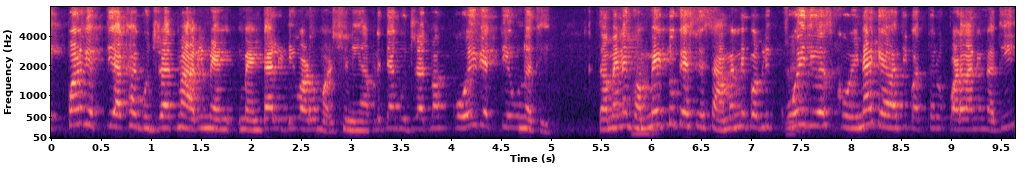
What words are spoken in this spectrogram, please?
એક પણ વ્યક્તિ આખા ગુજરાતમાં આવી મેન્ટાલિટી વાળો મળશે નહીં. આપણે ત્યાં ગુજરાતમાં કોઈ વ્યક્તિ એવું નથી. તમે એને ગમે એટલું કહેશે સામાન્ય પબ્લિક કોઈ દિવસ કોઈના કહેવાથી પથ્થર ઉપાડવાની નથી.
